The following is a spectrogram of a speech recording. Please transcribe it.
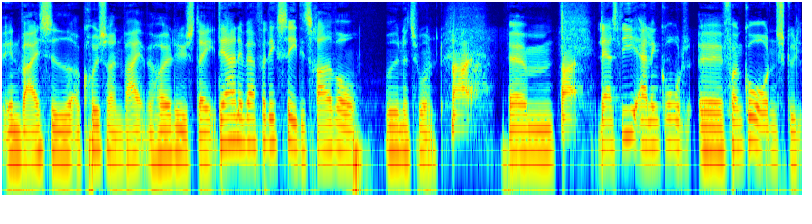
en vejside og krydser en vej ved højlysdag. Det har han i hvert fald ikke set i 30 år ude i naturen. Nej. Øhm, Nej. Lad os lige, Erling Groth, øh, for en god ordens skyld.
